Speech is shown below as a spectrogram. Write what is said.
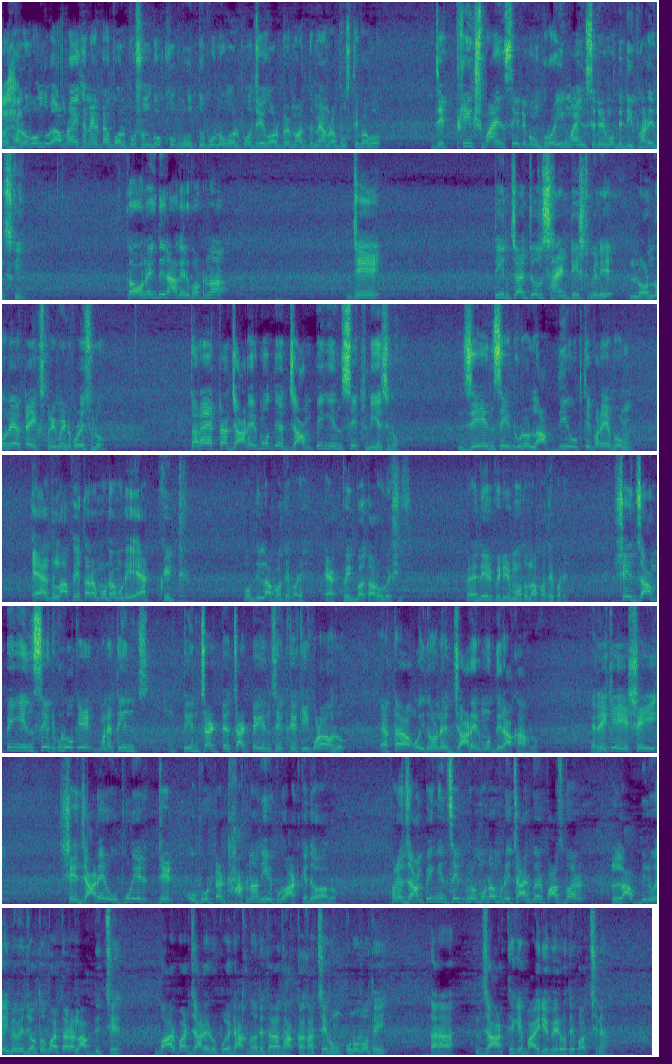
তো হ্যালো বন্ধুরা, আমরা এখানে একটা গল্প শুনব, খুব গুরুত্বপূর্ণ গল্প। যে গল্পের মাধ্যমে আমরা বুঝতে পাবো যে ফিক্স মাইন্ডসেট এবং গ্রোয়িং মাইন্ডসেটের মধ্যে ডিফারেন্স কী। তা অনেক দিন আগের ঘটনা যে তিন চারজন সায়েন্টিস্ট মিলে লন্ডনে একটা এক্সপেরিমেন্ট করেছিল। তারা একটা জারের মধ্যে জাম্পিং ইনসেক্ট নিয়েছিল। যে ইনসেক্টগুলো লাফ দিয়ে উঠতে পারে এবং এক লাফে তারা মোটামুটি এক ফিট অবধি লাফাতে পারে। এক ফিট বা তারও বেশি। প্রায় দেড় ফিটের মতো লাফাতে পারে। সেই জাম্পিং ইনসেক্টগুলোকে মানে তিন তিন চারটে চারটে ইনসেক্টকে কী করা হলো? একটা ওই ধরনের জারের মধ্যে রাখা হলো। রেখে সেই সেই জারের উপরের যে উপরটা ঢাকনা দিয়ে পুরো আটকে দেওয়া হলো। ফলে জাম্পিং ইনসেক্টগুলো মোটামুটি চারবার, পাঁচবার লাভ দিল। এইভাবে যতবার তারা লাভ দিচ্ছে, বারবার জারের উপরে ঢাকনাতে তারা ধাক্কা খাচ্ছে এবং কোনো মতেই তারা জার থেকে বাইরে বেরোতে পারছে না।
